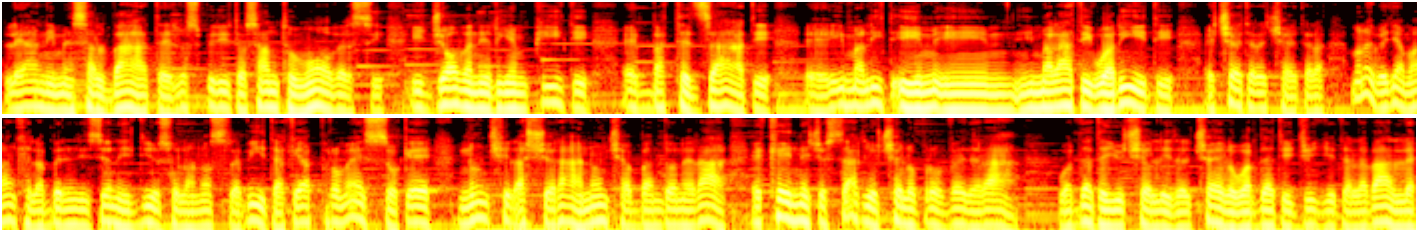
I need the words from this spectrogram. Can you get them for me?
le anime salvate, lo Spirito Santo muoversi, i giovani riempiti e battezzati, eh, i, maliti, i, i, i malati guariti, eccetera, eccetera, ma noi vediamo anche la benedizione di Dio sulla nostra vita, che ha promesso che non ci lascerà, non ci abbandonerà e che è necessario ce lo provvederà. Guardate gli uccelli del cielo, guardate i gigli della valle,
